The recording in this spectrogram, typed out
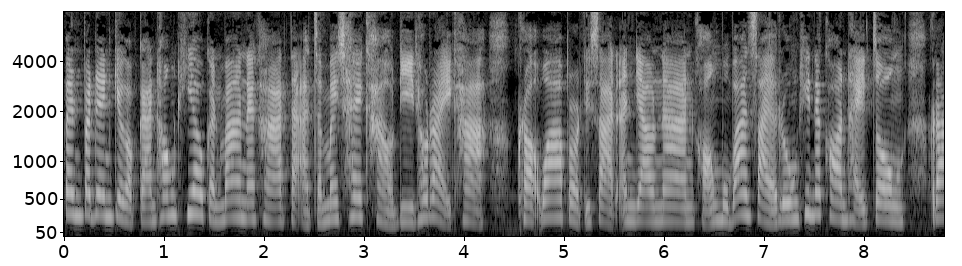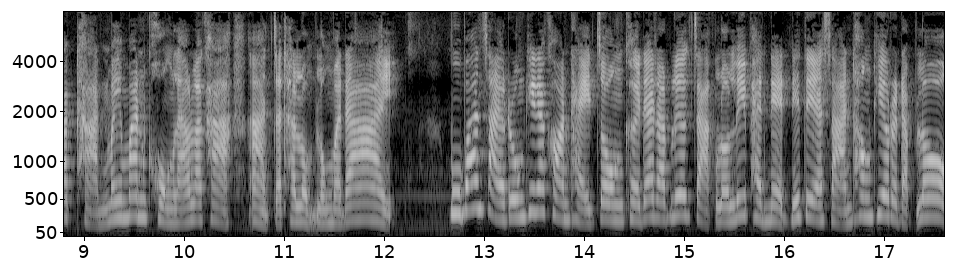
เป็นประเด็นเกี่ยวกับการท่องเที่ยวกันบ้างนะคะ แต่อาจจะไม่ใช่ข่าวดีเท่าไหร่ค่ะ เพราะว่าประวัติศาสตร์อันยาวนานของหมู่บ้านสายรุ้งที่นครไถจง รากฐานไม่มั่นคงแล้วล่ะค่ะ อาจจะถล่มลงมาได้ หมู่บ้านสายรุ้งที่นครไถจง เคยได้รับเลือกจาก Lonely Planet นิตยสารท่องเที่ยวระดับโลก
